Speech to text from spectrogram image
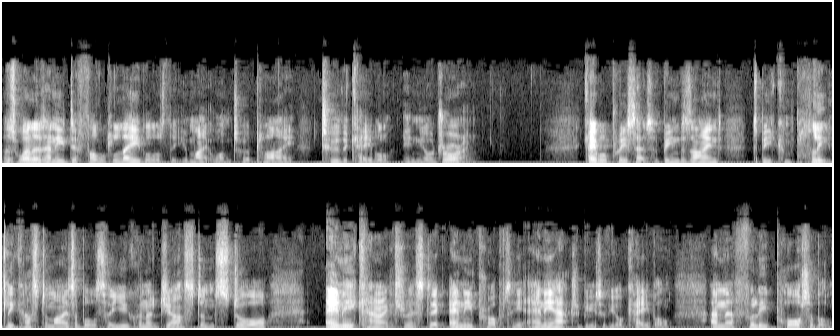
as well as any default labels that you might want to apply to the cable in your drawing. Cable presets have been designed to be completely customizable so you can adjust and store any characteristic, any property, any attribute of your cable and they're fully portable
